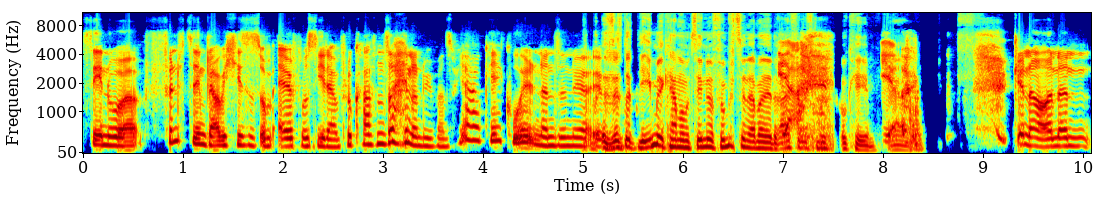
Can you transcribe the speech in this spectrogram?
10.15 Uhr, glaube ich, hieß es, um 11 Uhr muss jeder am Flughafen sein. Und wir waren so, ja, okay, cool. Und dann sind wir. Also die E-Mail kam um 10.15 Uhr, aber eine Dreiviertelstunde. Ja. Okay. Ja. ja. Genau, und dann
